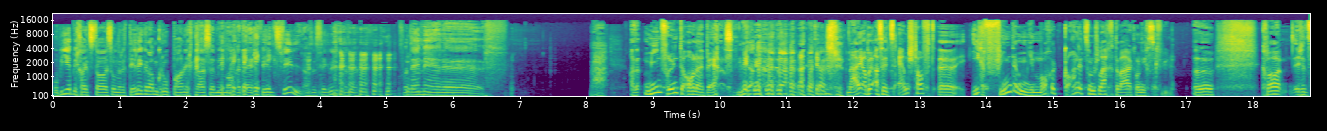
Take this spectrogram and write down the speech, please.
Wobei, ich habe jetzt da in so einer Telegram-Gruppe habe ich gelesen, wir machen eigentlich viel zu viel. Also, nicht, also von dem her, äh, Also, mein Freund, der Alain Bers. Nein, aber also jetzt ernsthaft, äh, ich finde, wir machen gar nicht so einen schlechten Weg, habe ich das Gefühl. Also, klar, ist jetzt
